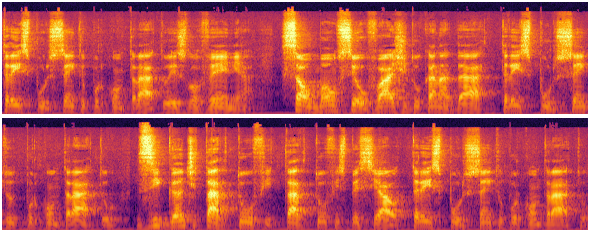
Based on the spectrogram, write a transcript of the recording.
3% por contrato, Eslovênia. Salmão Selvagem do Canadá, 3% por contrato. Zigante Tartuffe, Tartuffe Especial, 3% por contrato.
